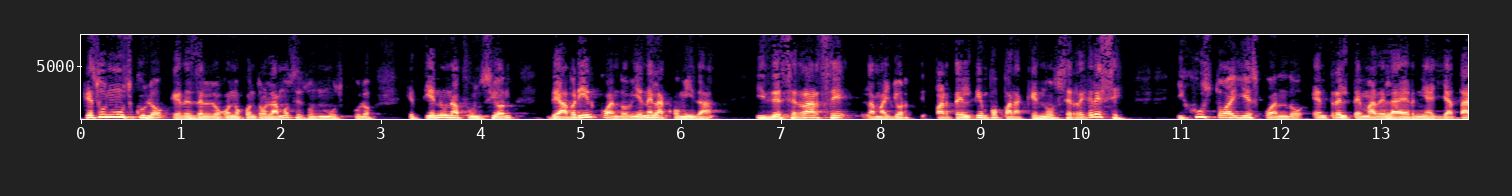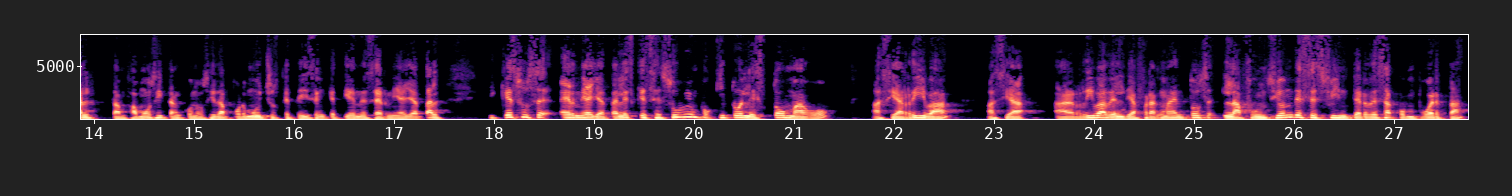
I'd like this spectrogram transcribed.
que es un músculo que desde luego no controlamos, es un músculo que tiene una función de abrir cuando viene la comida y de cerrarse la mayor parte del tiempo para que no se regrese. Y justo ahí es cuando entra el tema de la hernia yatal, tan famosa y tan conocida por muchos que te dicen que tienes hernia yatal. ¿Y qué es hernia yatal? Es que se sube un poquito el estómago hacia arriba, hacia arriba del diafragma, entonces la función de ese esfínter, de esa compuerta,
